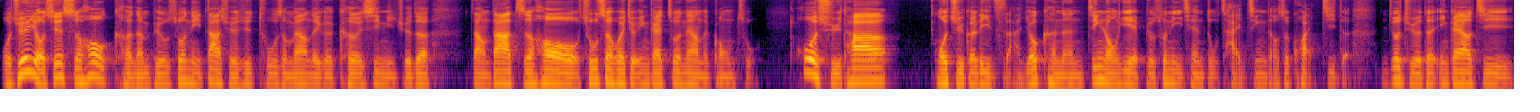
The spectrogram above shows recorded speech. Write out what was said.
我觉得有些时候可能，比如说你大学去读什么样的一个科系，你觉得长大之后出社会就应该做那样的工作，或许他。我举个例子啊，有可能金融业，比如说你以前读财经的或是会计的，你就觉得应该要进，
